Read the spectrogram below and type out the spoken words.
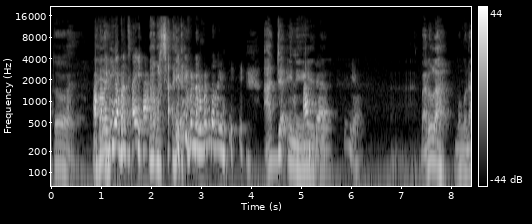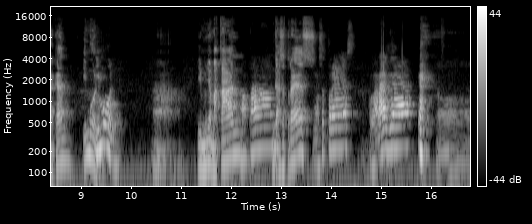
Tuh. apalagi nggak percaya. Nggak percaya. ini bener-bener ini. Ada ini. Ada. gitu. Iya. Barulah menggunakan imun. Imun, Imunnya makan, makan, nggak stres. nggak stres, olahraga, Oh,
